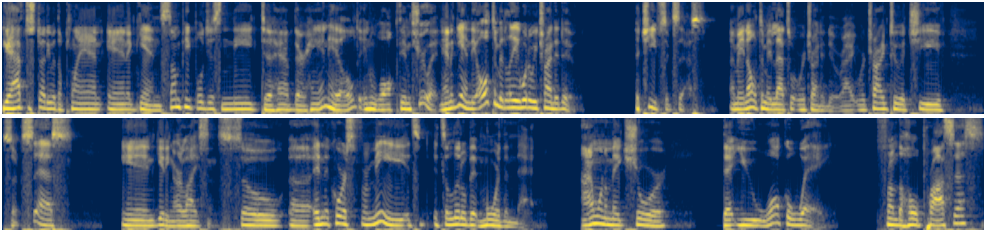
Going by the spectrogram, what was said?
you have to study with a plan. And again, some people just need to have their hand held and walk them through it. And again, the ultimately, what are we trying to do? Achieve success. I mean, ultimately, that's what we're trying to do, right? We're trying to achieve success in getting our license. So, uh, and of course, for me, it's it's a little bit more than that. I want to make sure that you walk away from the whole process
